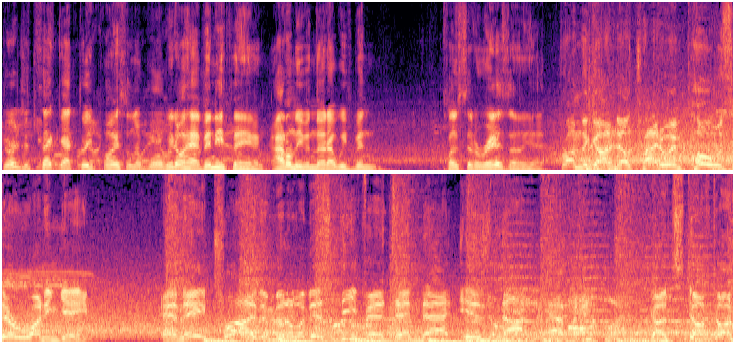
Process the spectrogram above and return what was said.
Georgia Tech got three points on the board. We don't have anything. I don't even know that we've been close to the red zone yet. From the gun, they'll try to impose their running game. And they try the middle of this defense, and that is not happening. Got stuffed on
